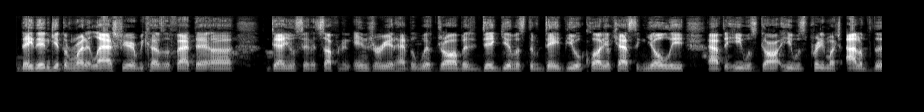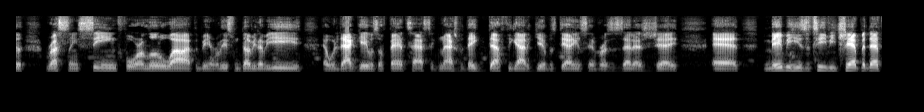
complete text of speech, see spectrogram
they didn't get to run it last year because of the fact that uh, Danielson had suffered an injury and had to withdraw, but it did give us the debut of Claudio Castagnoli after he was gone. He was pretty much out of the wrestling scene for a little while after being released from WWE, and that gave us a fantastic match. But they definitely got to give us Danielson versus ZSJ, and maybe he's a TV champ at that.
